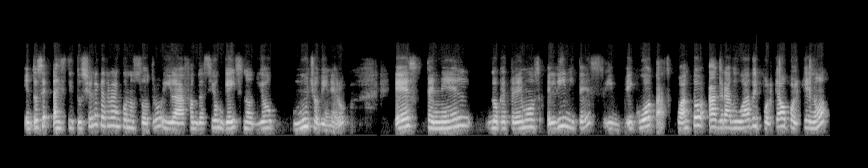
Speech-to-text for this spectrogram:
Entonces, las instituciones que trabajan con nosotros y la Fundación Gates nos dio mucho dinero, es tener lo que tenemos límites y, cuotas. ¿Cuánto ha graduado y por qué o por qué no?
